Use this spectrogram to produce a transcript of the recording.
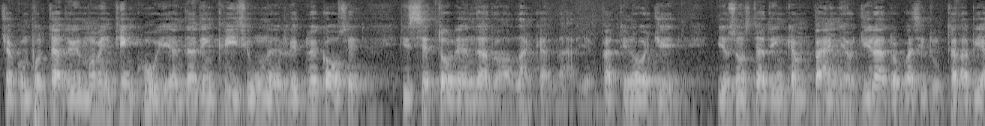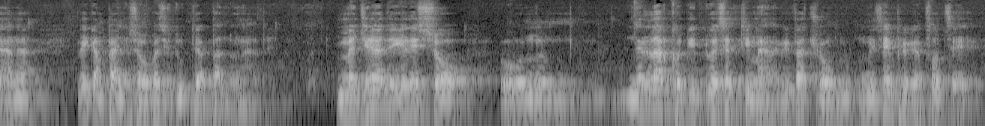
ci ha comportato che nel momento in cui è andata in crisi una delle due cose, il settore è andato all'anca all'aria. Infatti oggi io sono stato in campagna, ho girato quasi tutta la piana, le campagne sono quasi tutte abbandonate. Immaginate che adesso nell'arco di due settimane, vi faccio un esempio che forse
